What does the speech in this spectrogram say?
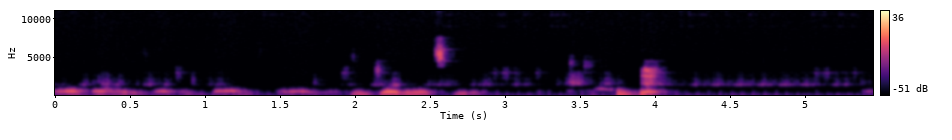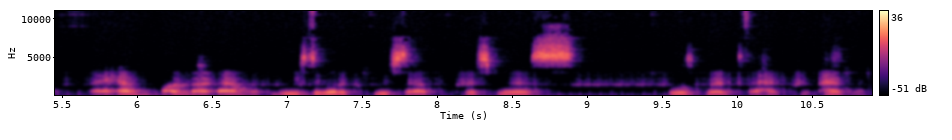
whole family discussion sounds good. And Jordan and Scooter. I have part of family. We used to go to. We used to have Christmas. It was good because I had I had like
